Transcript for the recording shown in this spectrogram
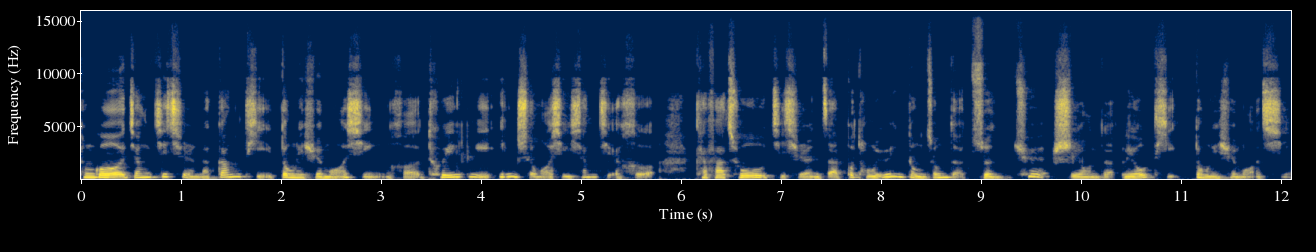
通过将机器人的缸体动力学模型和推力映射模型相结合，开发出机器人在不同运动中的准确使用的流体动力学模型。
